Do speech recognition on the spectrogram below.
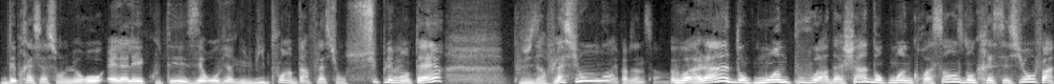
dépréciation de l'euro, elle allait coûter 0,8 points d'inflation supplémentaire. Plus d'inflation. On n'a pas besoin de ça. Hein. Voilà, donc moins de pouvoir d'achat, donc moins de croissance, donc récession. Enfin,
